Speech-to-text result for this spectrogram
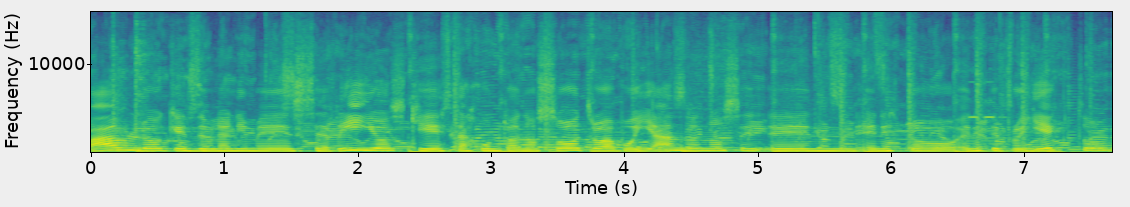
Pablo, que es de Unánimes Cerrillos, que está junto a nosotros, apoyándonos en, esto, en este proyecto.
